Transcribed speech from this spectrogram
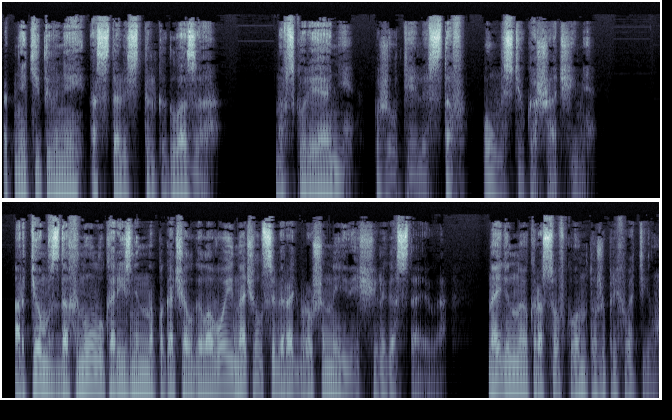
От Никиты в ней остались только глаза, но вскоре и они пожелтели, став полностью кошачьими. Артем вздохнул, укоризненно покачал головой и начал собирать брошенные вещи Легостаева. Найденную кроссовку он тоже прихватил.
